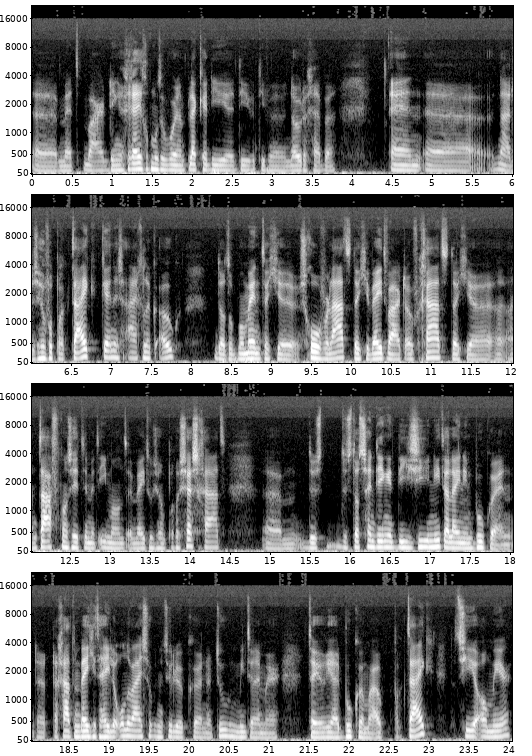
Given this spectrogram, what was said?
uh, met waar dingen geregeld moeten worden en plekken die, die, die we nodig hebben. En uh, nou, dus heel veel praktijkkennis eigenlijk ook dat op het moment dat je school verlaat, dat je weet waar het over gaat, dat je eh, aan tafel kan zitten met iemand en weet hoe zo'n proces gaat. Ehm, dus, dus dat zijn dingen die zie je niet alleen in boeken. En daar, daar gaat een beetje het hele onderwijs ook natuurlijk uh, naartoe. Niet alleen maar theorie uit boeken, maar ook praktijk. Dat zie je al meer.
